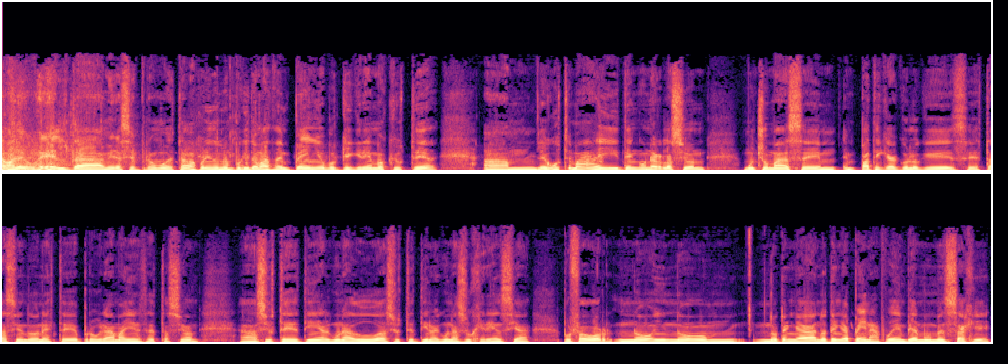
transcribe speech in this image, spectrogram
Estamos de vuelta, mira ese promo, estamos poniéndole un poquito más de empeño porque queremos que usted le guste más y tenga una relación mucho más em, empática con lo que se está haciendo en este programa y en esta estación. Ah, si usted tiene alguna duda, si usted tiene alguna sugerencia, por favor no, no, no, tenga, no tenga pena, puede enviarme un mensaje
